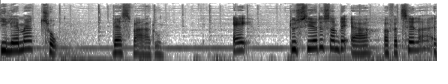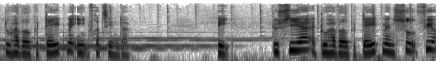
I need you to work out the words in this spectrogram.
Dilemma 2. Hvad svarer du? A. Du siger det som det er, og fortæller, at du har været på date med en fra Tinder. B. Du siger, at du har været på date med en sød fyr,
